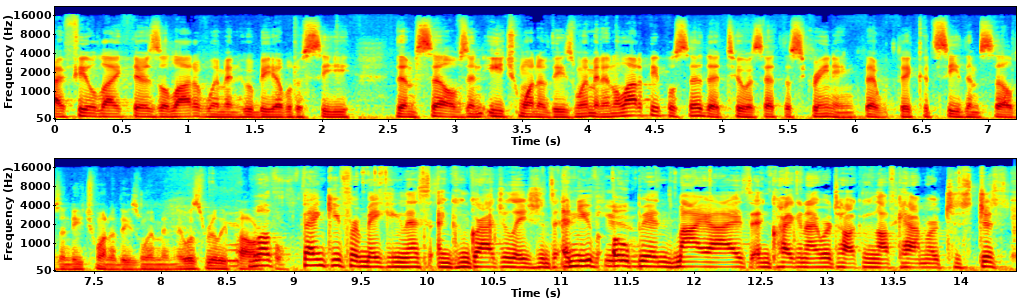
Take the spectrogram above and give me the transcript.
I feel like there's a lot of women who'll be able to see themselves in each one of these women. And a lot of people said that to us at the screening, that they could see themselves in each one of these women. It was really powerful. Well, thank you for making this and congratulations. And you've you. opened my eyes, and Craig and I were talking off camera, to just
